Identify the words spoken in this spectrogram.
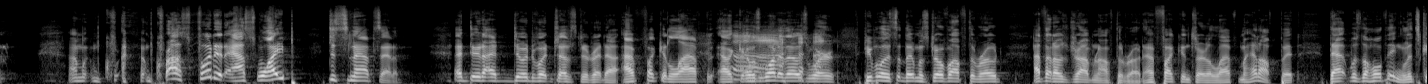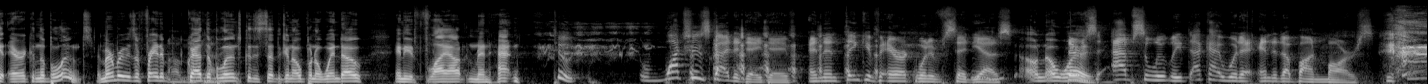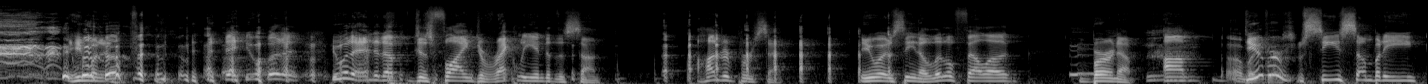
I'm, I'm, I'm cross-footed, ass wipe. Just snaps at him. And dude, I'm doing what Jeff's doing right now. I fucking laughed. Like, it was one of those where people who said they almost drove off the road. I thought I was driving off the road. I fucking started laughing my head off. But that was the whole thing. Let's get Eric in the balloons. Remember, he was afraid to oh grab the balloons because he said they can open a window and he'd fly out in Manhattan. Dude, watch this guy today, Dave, and then think if Eric would have said yes. Oh no way! There's absolutely that guy would have ended up on Mars. he would have. he would have. He would have ended up just flying directly into the sun. hundred percent. He would have seen a little fella burn up. Um, do you ever see somebody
